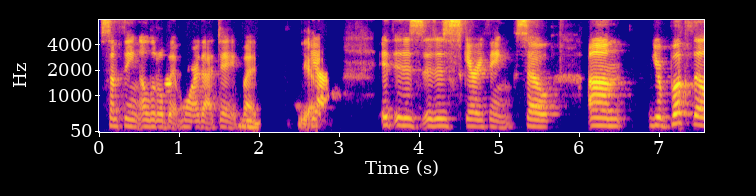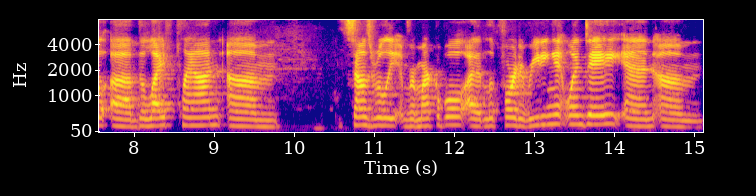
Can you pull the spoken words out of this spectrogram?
something a little bit more that day but mm-hmm. yeah, yeah it is it is a scary thing. So um your book the uh, the life plan um sounds really remarkable. I look forward to reading it one day and um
